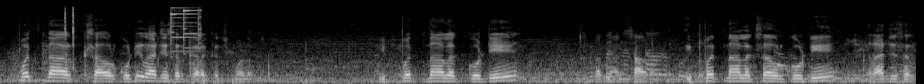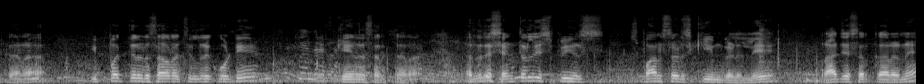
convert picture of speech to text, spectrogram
ಇಪ್ಪತ್ನಾಲ್ಕು ಸಾವಿರ ಕೋಟಿ ರಾಜ್ಯ ಸರ್ಕಾರ ಖರ್ಚು ಮಾಡೋದು. ಇಪ್ಪತ್ನಾಲ್ಕು ಕೋಟಿ, ಇಪ್ಪತ್ನಾಲ್ಕು ಸಾವಿರ ಕೋಟಿ ರಾಜ್ಯ ಸರ್ಕಾರ, ಇಪ್ಪತ್ತೆರಡು ಸಾವಿರ ಚಿಲ್ಲರೆ ಕೋಟಿ ಕೇಂದ್ರ ಸರ್ಕಾರ. ಅಂದರೆ ಸೆಂಟ್ರಲ್ ಸ್ಪೀಸ್ ಸ್ಪಾನ್ಸರ್ಡ್ ಸ್ಕೀಮ್ಗಳಲ್ಲಿ ರಾಜ್ಯ ಸರ್ಕಾರನೇ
